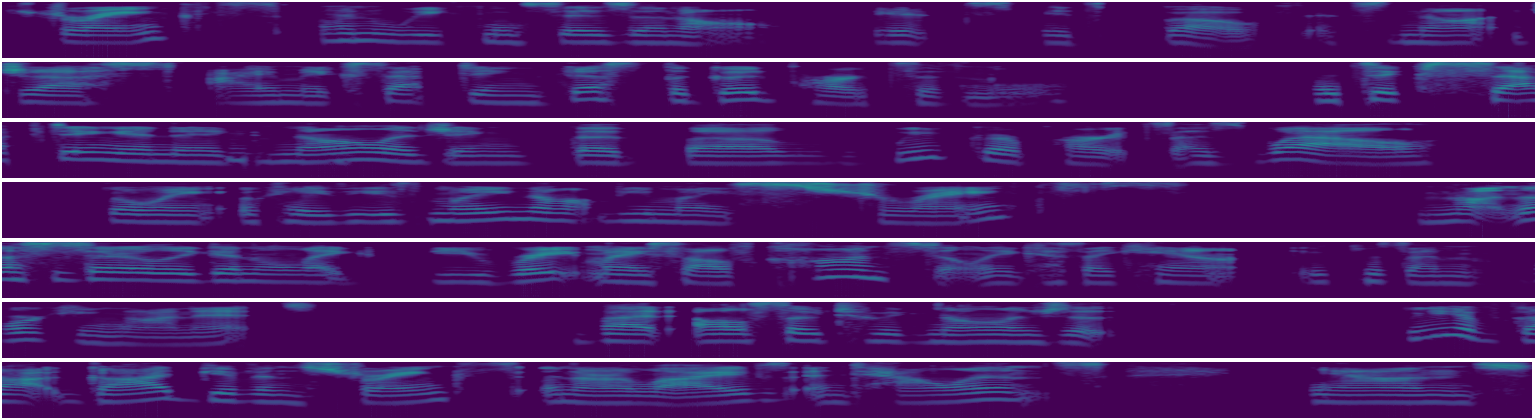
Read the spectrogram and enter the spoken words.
strengths and weaknesses and all it's it's both. It's not just I'm accepting just the good parts of me. It's accepting and mm-hmm. acknowledging the the weaker parts as well, going, okay, these might not be my strengths. I'm not necessarily going to like berate myself constantly because I can't because I'm working on it, but also to acknowledge that we have got God-given strengths in our lives and talents and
